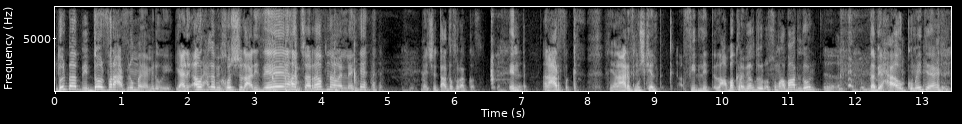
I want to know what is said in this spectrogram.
دول بقى بيبدأوا الفرح عارفين هم هيعملوا إيه. يعني أول حاجة بيخشوا العريس إيه هتشرفنا ولا إيه؟ ماشي أنت عندك سرعة قصر. أنت أنا عارفك. يعني عارف مشكلتك. في العباقرة بياخدوا يرقصوا مع بعض دول؟ ده بيحققوا الكوميديا يعني.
